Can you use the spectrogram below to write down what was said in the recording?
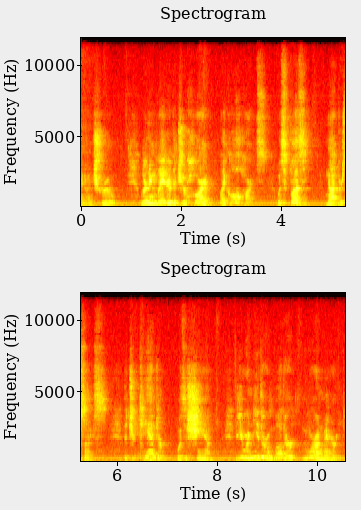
and untrue. Learning later that your heart, like all hearts, was fuzzy, not precise, that your candor was a sham, that you were neither a mother nor unmarried,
